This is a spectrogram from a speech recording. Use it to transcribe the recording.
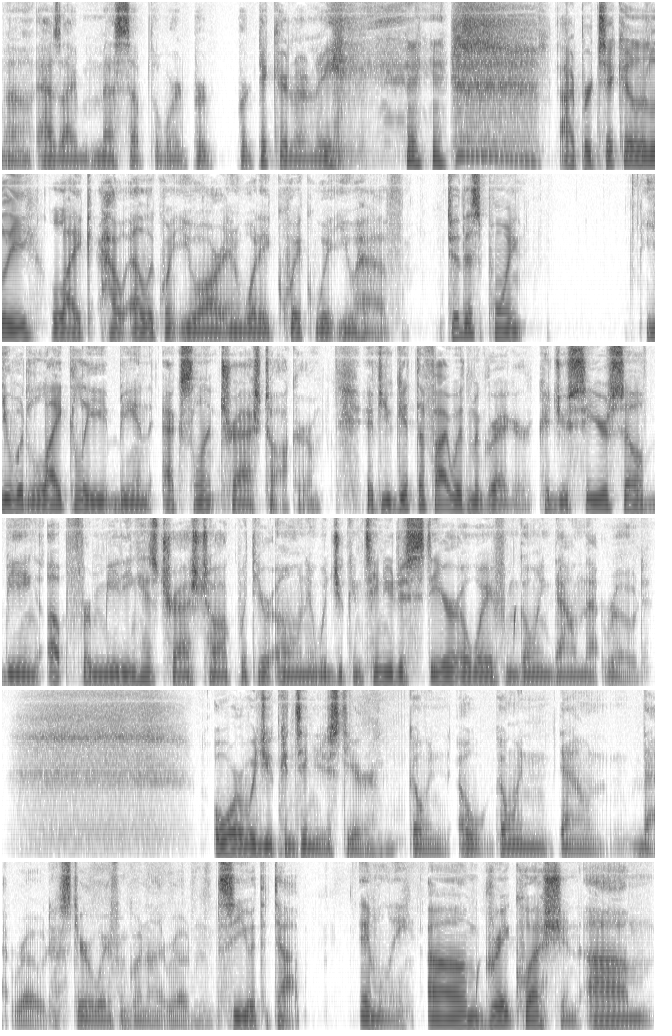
Uh, as I mess up the word per- particularly, I particularly like how eloquent you are and what a quick wit you have. To this point, you would likely be an excellent trash talker. If you get the fight with McGregor, could you see yourself being up for meeting his trash talk with your own, and would you continue to steer away from going down that road? Or would you continue to steer going oh, going down that road, steer away from going down that road? See you at the top. Emily, um, great question. Um,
